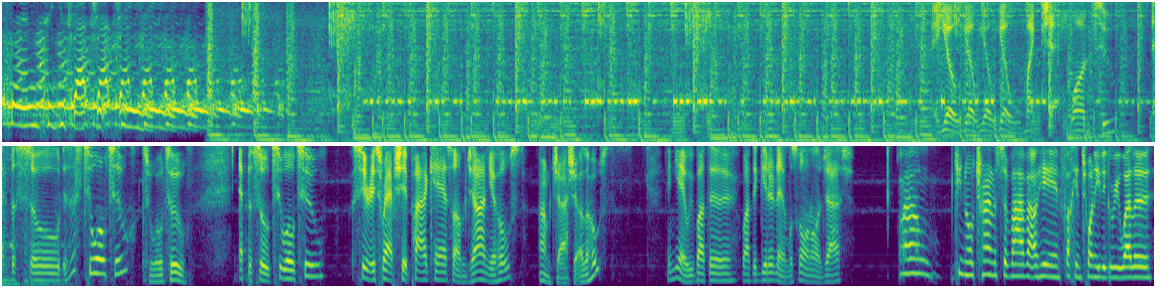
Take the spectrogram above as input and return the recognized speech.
friend Tiggy's Rap Shit series. Hey, yo, yo, yo, yo, mic check. One, two. Episode. Is this 202? 202. Episode 202. Serious Rap Shit Podcast. I'm John, your host. I'm Josh, your other host. And yeah, we about to about to get it in. What's going on, Josh? Um, you know, trying to survive out here in fucking 20 degree weather.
